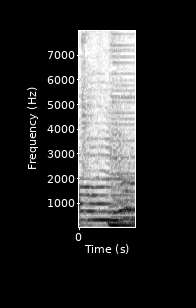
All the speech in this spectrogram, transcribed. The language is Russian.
I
